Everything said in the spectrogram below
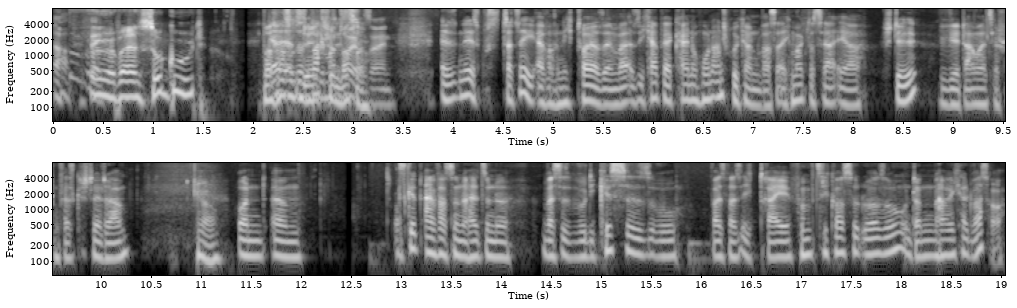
Ah, perfekt. Äh, Aber das ist so gut. Was Ja, hast du das denn für ein Muss schon teuer Wasser? sein. Also, nee, es muss tatsächlich einfach nicht teuer sein, weil also ich habe ja keine hohen Ansprüche an Wasser. Ich mag das ja eher still, wie wir damals ja schon festgestellt haben. Ja. Und ähm, es gibt einfach so eine halt so eine, weißt du, wo die Kiste so, was weiß ich, 3,50 kostet oder so und dann habe ich halt Wasser.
